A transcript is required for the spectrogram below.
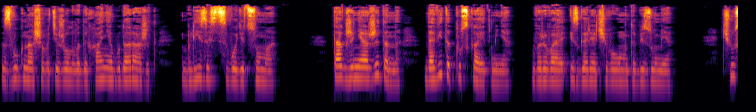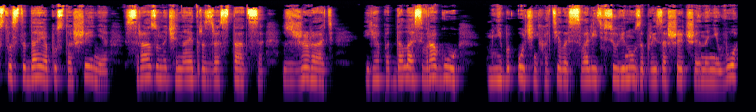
Звук нашего тяжелого дыхания будоражит – Близость сводит с ума. Так же неожиданно Давид отпускает меня, вырывая из горячего умута безумия. Чувство стыда и опустошения сразу начинает разрастаться, сжирать. Я поддалась врагу. Мне бы очень хотелось свалить всю вину за произошедшее на него,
